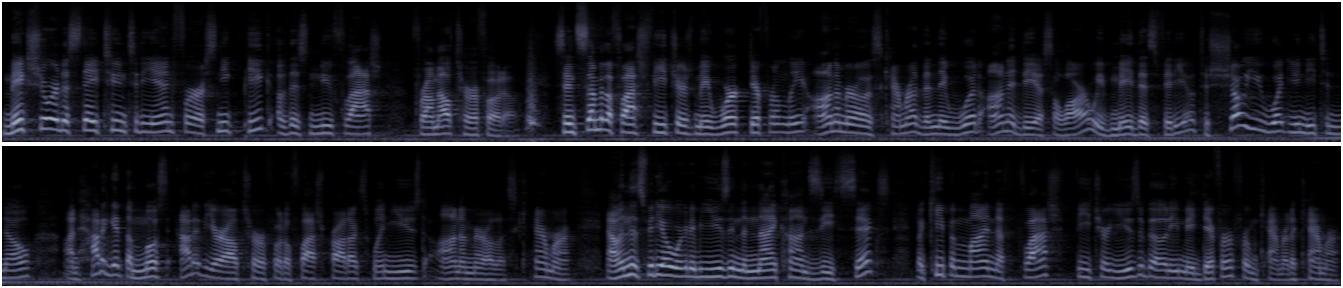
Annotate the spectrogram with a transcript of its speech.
Make sure to stay tuned to the end for a sneak peek of this new flash from Altura Photo. Since some of the flash features may work differently on a mirrorless camera than they would on a DSLR, we've made this video to show you what you need to know on how to get the most out of your Altura Photo flash products when used on a mirrorless camera. Now in this video, we're going to be using the Nikon Z6, but keep in mind that flash feature usability may differ from camera to camera.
